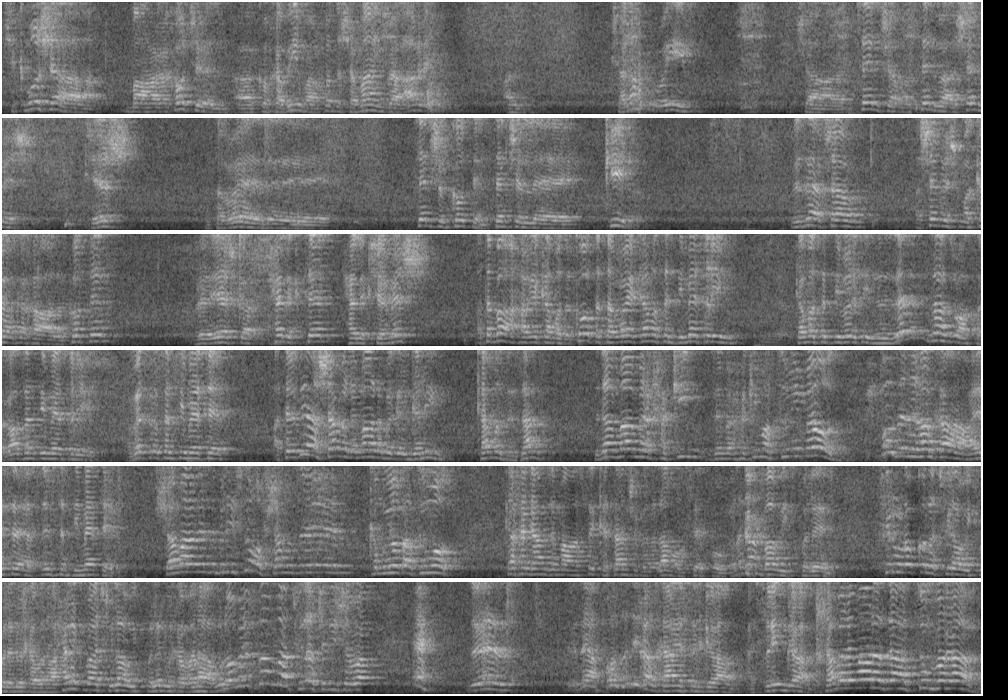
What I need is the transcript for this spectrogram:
שכמו שהמערכות של הכוכבים, מערכות השמיים והארץ, אז כשאנחנו רואים שהצל שם, הצל והשמש, כשיש, אתה רואה איזה צל של כותל, צל של uh, קיר, וזה עכשיו, השמש מכה ככה על הכותל, ויש כאן חלק צל, חלק שמש, אתה בא אחרי כמה דקות, אתה רואה כמה סנטימטרים, כמה סנטימטרים, זה זזו עשרה סנטימטרים, עשרה סנטימטר, אתה יודע, שם למעלה בגלגלים, כמה זה זז? אתה יודע מה המרחקים? זה מרחקים עצומים מאוד. פה זה נראה לך 10-20 סנטימטר. שם זה בלי סוף, שם זה כמויות עצומות. ככה גם זה מעשה קטן שבן אדם עושה פה. בן אדם בא והתפלל. אפילו לא כל התפילה הוא התפלל בכוונה, חלק מהתפילה הוא התפלל בכוונה, אבל הוא אומר, לא, מה התפילה שלי שווה? אה, זה, זה, אתה יודע, פה זה נראה לך 10 גרם, 20 גרם, שם למעלה זה עצום ורב.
